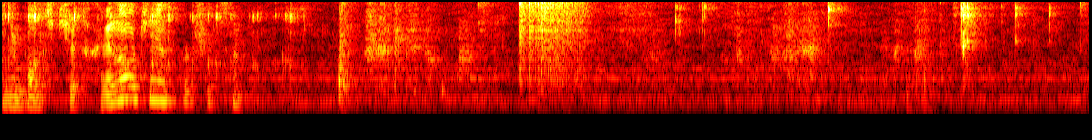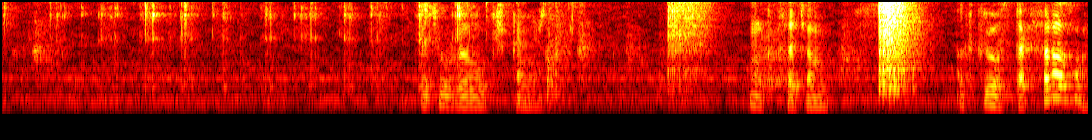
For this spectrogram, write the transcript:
Не болтик что-то хреново очень откручивается. Кстати, уже лучше, конечно. Вот, кстати, он открылся так сразу.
